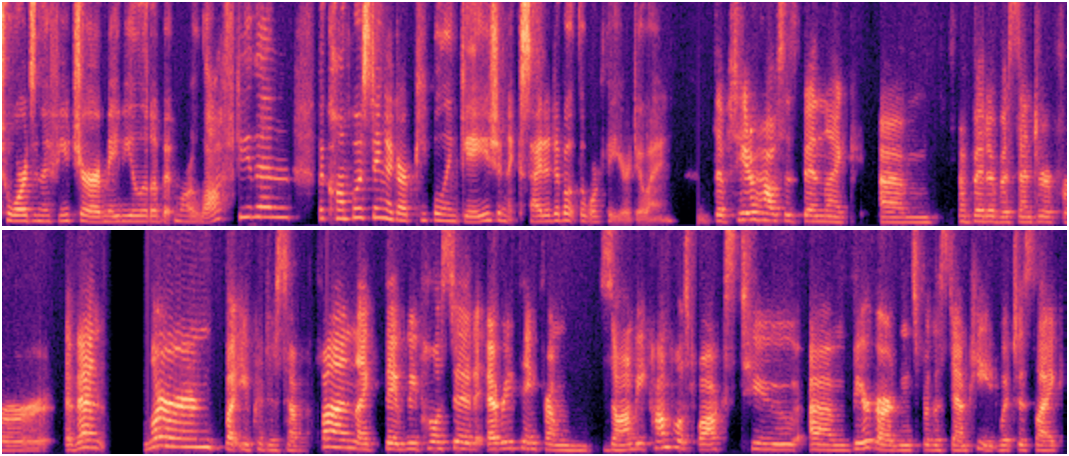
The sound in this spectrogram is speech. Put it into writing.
towards in the future? Maybe a little bit more lofty than the composting? Like are people engaged and excited about the work that you're doing? The potato house has been like um a bit of a center for events learn but you could just have fun. Like they we posted everything from zombie compost walks to um, beer gardens for the stampede which is like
